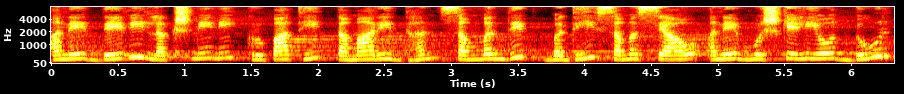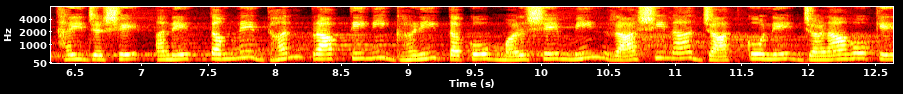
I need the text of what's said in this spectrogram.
અને દેવી લક્ષ્મીની કૃપાથી તમારી ધન સંબંધિત બધી સમસ્યાઓ અને મુશ્કેલીઓ દૂર થઈ જશે અને તમને ધન પ્રાપ્તિની ઘણી તકો મળશે. મીન રાશિના જાતકોને જણાવો કે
